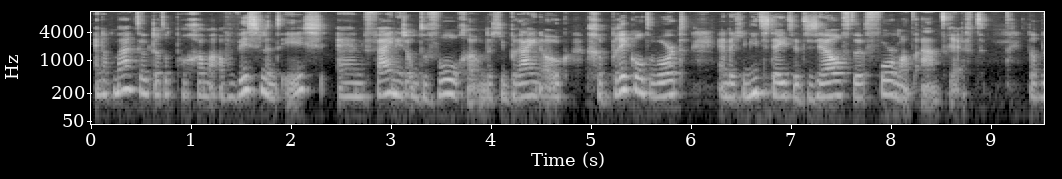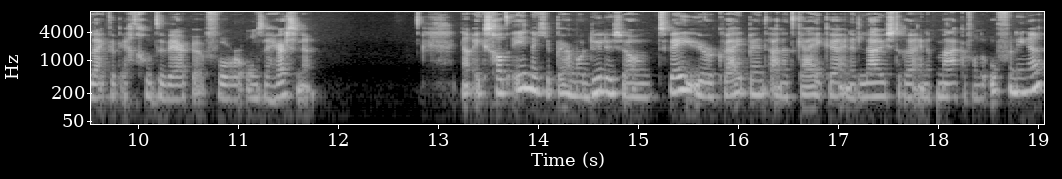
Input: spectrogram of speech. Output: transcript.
En dat maakt ook dat het programma afwisselend is en fijn is om te volgen, omdat je brein ook geprikkeld wordt en dat je niet steeds hetzelfde format aantreft. Dat blijkt ook echt goed te werken voor onze hersenen. Nou, ik schat in dat je per module zo'n twee uur kwijt bent aan het kijken en het luisteren en het maken van de oefeningen.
